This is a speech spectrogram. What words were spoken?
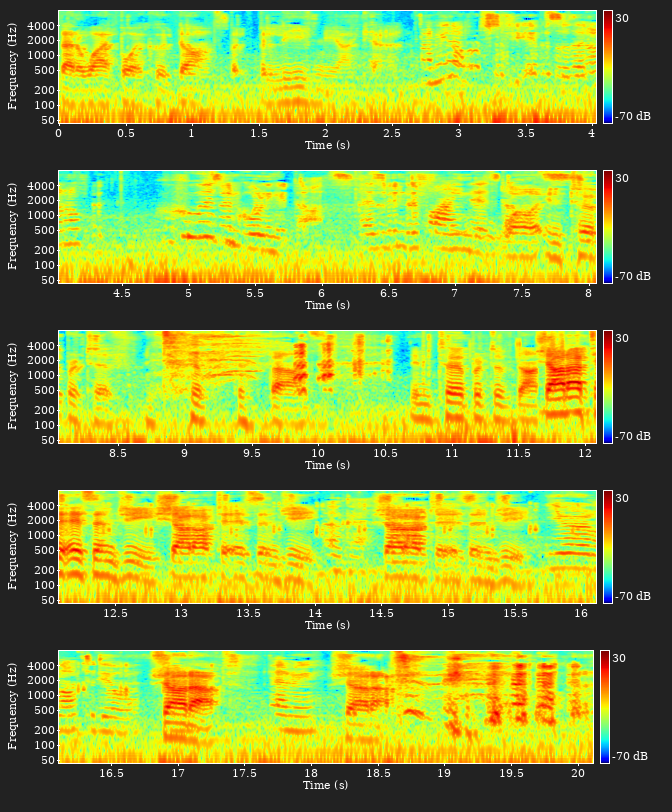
that a white boy could dance, but believe me, I can. I mean, I watched a few episodes. I don't know if, who has been calling it dance. Has it been defined as dance? Well, interpretive, interpretive dance, interpretive dance. Shout out to SMG. Shout out to SMG. Okay. Shout out to SMG. You're a lot to deal with. Shout out. We? Shout out.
